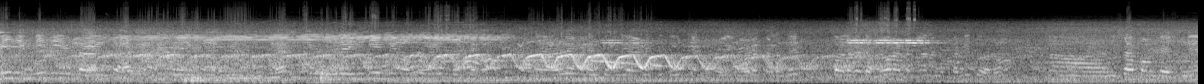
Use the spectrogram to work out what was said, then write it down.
மீதி மீதி உள்ள ஆட்கள் ஆட்களுக்கு வீடு கொடுக்கல. இதில் இந்திய மீன் வந்து உயிர் போட்டாங்க தொழிற்சங்கங்களோட கலந்து பலகட்ட போராட்டங்களை நாங்கள் பண்ணிட்டு வரோம் ஆஹ் நிஷா ஃபவுண்டேஷனு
